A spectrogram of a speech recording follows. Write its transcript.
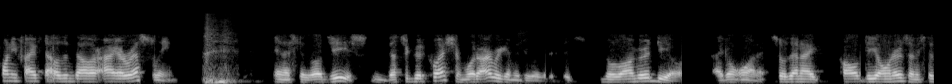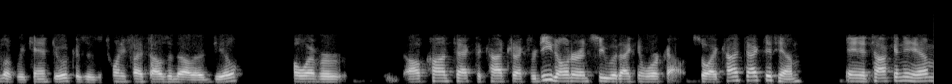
twenty-five thousand dollar IRS lien? and I said, well, geez, that's a good question. What are we going to do with it? It's no longer a deal. I don't want it. So then I called the owners and I said, look, we can't do it because it's a twenty-five thousand dollar deal. However, I'll contact the contract for deed owner and see what I can work out. So I contacted him, and in talking to him,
